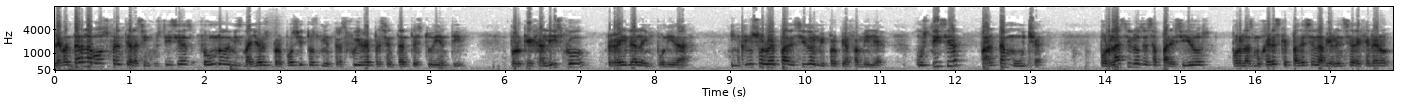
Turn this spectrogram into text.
Levantar la voz frente a las injusticias fue uno de mis mayores propósitos mientras fui representante estudiantil, porque Jalisco reina la impunidad. Incluso lo he padecido en mi propia familia. Justicia falta mucha. Por las y los desaparecidos, por las mujeres que padecen la violencia de género,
